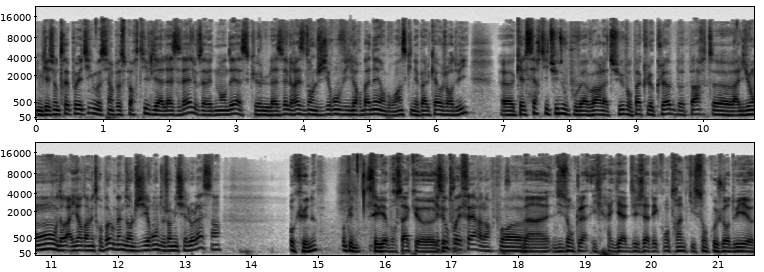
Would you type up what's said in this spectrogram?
Une question très politique, mais aussi un peu sportive liée à l'Asvel. Vous avez demandé à ce que l'Asvel reste dans le giron Villeurbanais, en gros, hein, ce qui n'est pas le cas aujourd'hui. Euh, quelle certitude vous pouvez avoir là-dessus pour pas que le club parte à Lyon ou ailleurs dans la métropole ou même dans le giron de Jean-Michel Aulas hein? Aucune. Aucune. C'est bien pour ça que. Qu'est-ce que vous pouvez faire alors pour. Euh, ben, disons que il y a déjà des contraintes qui sont qu'aujourd'hui, euh,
